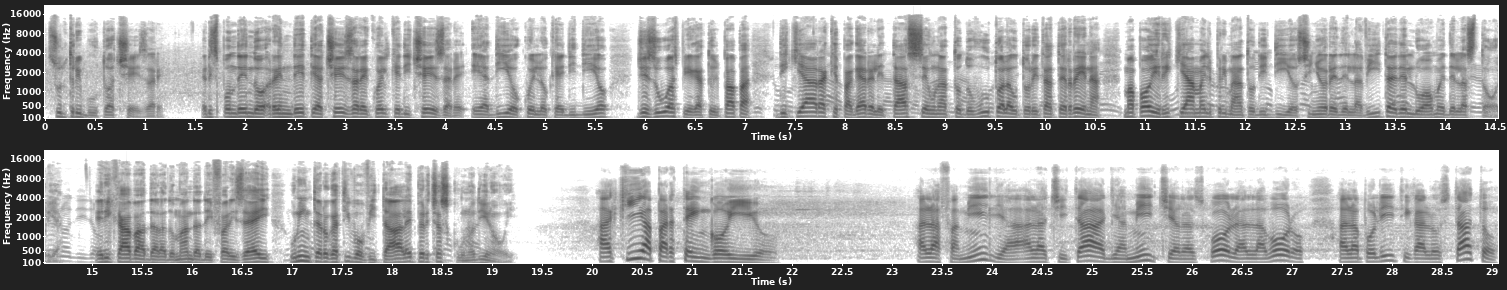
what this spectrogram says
sul tributo a Cesare. Rispondendo rendete a Cesare quel che è di Cesare e a Dio quello che è di Dio, Gesù, ha spiegato il Papa, dichiara che pagare le tasse è un atto dovuto all'autorità terrena, ma poi richiama il primato di Dio, Signore della vita e dell'uomo e della storia, e ricava dalla domanda dei farisei un interrogativo vitale per ciascuno di noi. A chi appartengo io? Alla famiglia, alla città, agli amici, alla scuola, al lavoro, alla politica, allo Stato?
